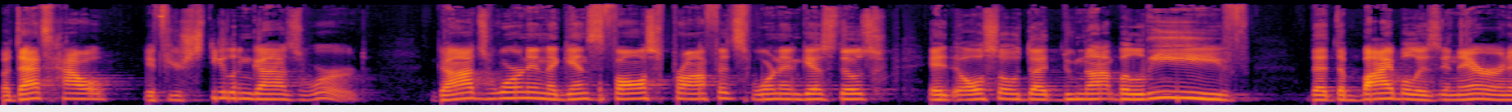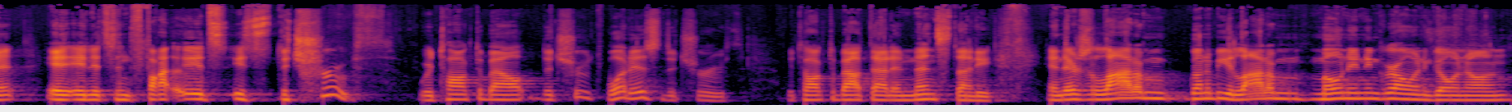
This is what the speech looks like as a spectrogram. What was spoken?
But that's how, if you're stealing God's word, God's warning against false prophets, warning against those it also that do not believe that the Bible is inerrant and it's, in, it's, it's the truth. We talked about the truth. What is the truth? We talked about that in men's study. And there's a lot of going to be a lot of moaning and growing going on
